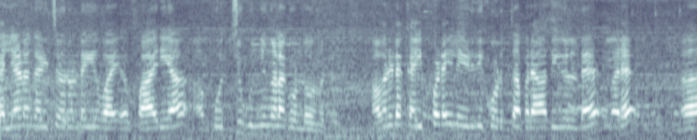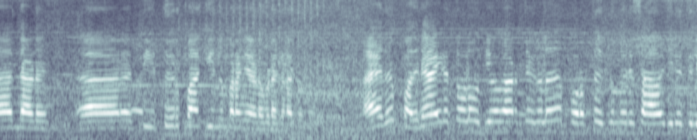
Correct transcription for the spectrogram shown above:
കല്യാണം കഴിച്ചവരുണ്ടെങ്കിൽ ഭാര്യ കൊച്ചു കുഞ്ഞുങ്ങളെ കൊണ്ടുവന്നിട്ട്. അവരുടെ കൈപ്പടയിൽ എഴുതി കൊടുത്ത പരാതികളുടെ വരെ എന്താണ് തീർപ്പാക്കി എന്നും പറഞ്ഞാണ് ഇവിടെ കിടക്കുന്നത്. അതായത് പതിനായിരത്തോളം ഉദ്യോഗാർത്ഥികൾ പുറത്ത് നിൽക്കുന്ന ഒരു സാഹചര്യത്തിൽ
